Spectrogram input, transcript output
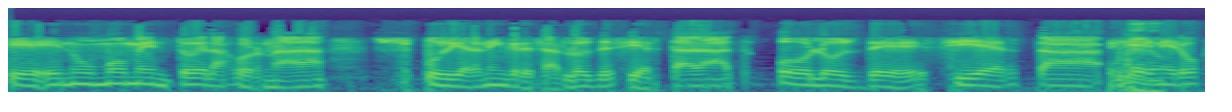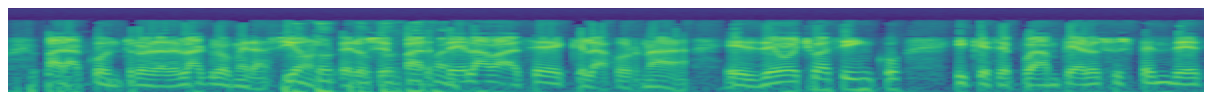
que en un momento de la jornada pudieran ingresar los de cierta edad o los de cierta género para controlar la aglomeración, pero se parte de la base de que la jornada es de 8 a 5 y que se pueda ampliar o suspender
